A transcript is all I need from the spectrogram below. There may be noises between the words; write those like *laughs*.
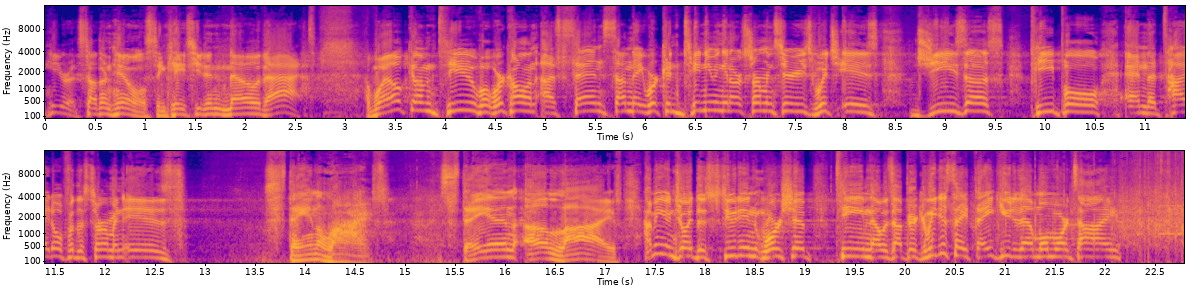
here at Southern Hills, in case you didn't know that. Welcome to what we're calling Ascent Sunday. We're continuing in our sermon series, which is Jesus, People, and the title for the sermon is Staying Alive. Staying alive. How many enjoyed the student worship team that was up here? Can we just say thank you to them one more time?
